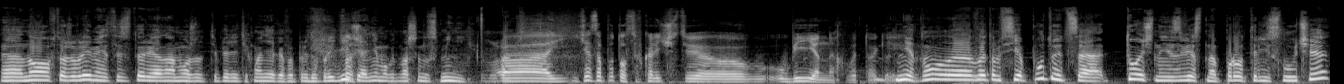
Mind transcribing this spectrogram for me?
э, но в то же время эта история, она может теперь этих маньяков и предупредить, Слушай, и они могут машину сменить. А, я запутался в количестве э, убиенных в итоге. Нет, ну э, в этом все путаются. Точно известно про три случая.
